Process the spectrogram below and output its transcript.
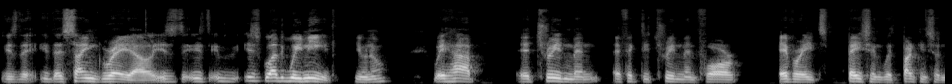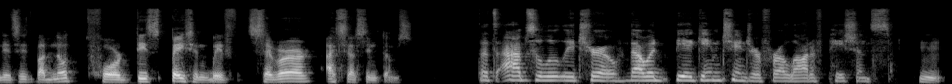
is the is the sign grail, uh, is, is is what we need, you know. We have a treatment, effective treatment for every patient with Parkinson's disease, but not for this patient with severe axial symptoms. That's absolutely true. That would be a game changer for a lot of patients. Hmm.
